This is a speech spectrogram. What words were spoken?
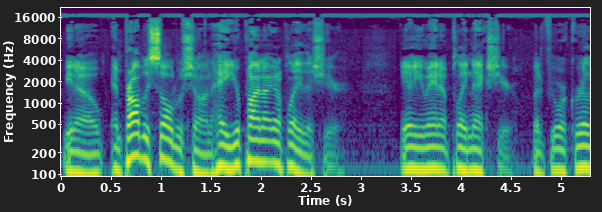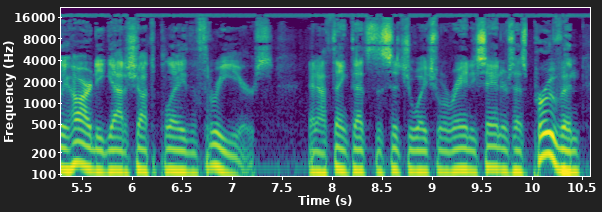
you know, and probably sold with Sean, hey, you're probably not going to play this year. You know, you may not play next year, but if you work really hard, you got a shot to play the three years. And I think that's the situation where Randy Sanders has proven –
